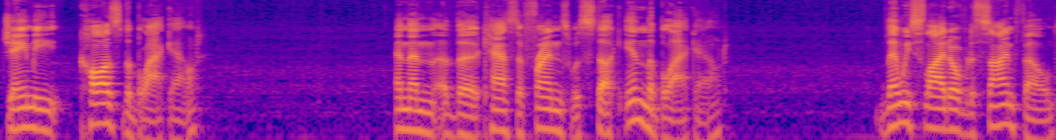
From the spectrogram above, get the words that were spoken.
Jamie caused the blackout. And then uh, the cast of Friends was stuck in the blackout. Then we slide over to Seinfeld.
